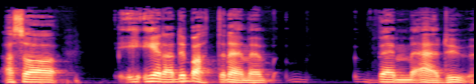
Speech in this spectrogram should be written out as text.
Alltså Hela debatten är med Vem är du?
